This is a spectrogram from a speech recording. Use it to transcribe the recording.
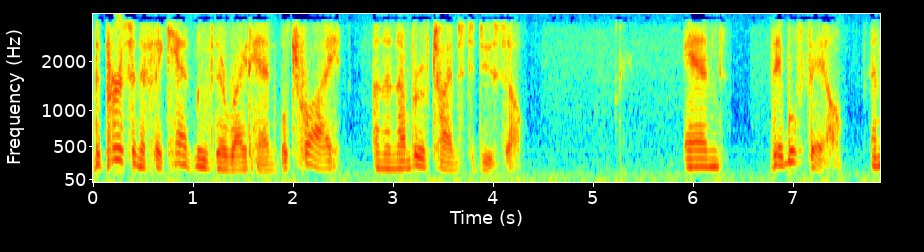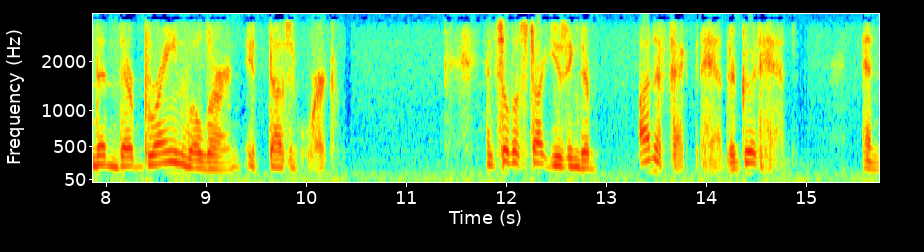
the person, if they can't move their right hand, will try on a number of times to do so. And they will fail. And then their brain will learn it doesn't work. And so they'll start using their unaffected hand, their good hand. And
